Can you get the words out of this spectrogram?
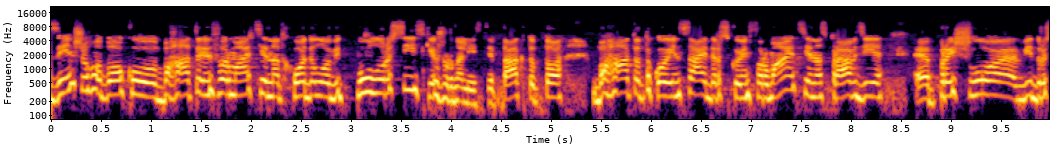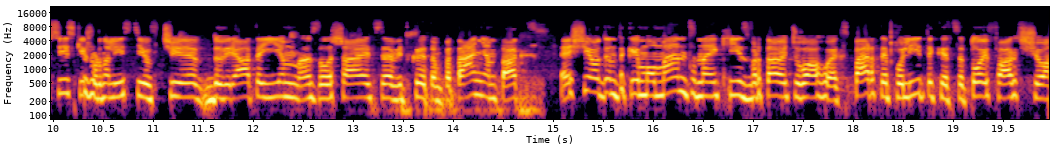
з іншого боку, багато інформації надходило від пулу російських журналістів. Так, тобто багато такої інсайдерської інформації насправді е, прийшло від російських журналістів. Чи довіряти їм залишається відкритим питанням? Так ще один такий момент, на який звертають увагу експерти, політики, це той факт, що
